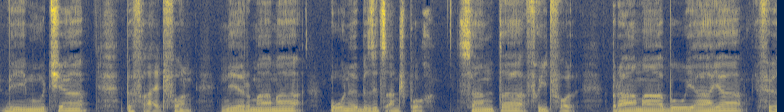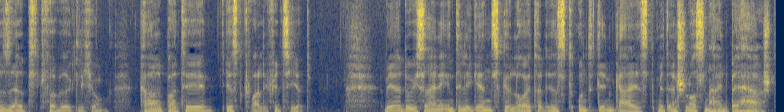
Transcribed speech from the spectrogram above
Vimuchya befreit von, Nirmama ohne Besitzanspruch, Santa friedvoll, Brahma Bhuyaya für Selbstverwirklichung. Kalpate ist qualifiziert. Wer durch seine Intelligenz geläutert ist und den Geist mit Entschlossenheit beherrscht,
